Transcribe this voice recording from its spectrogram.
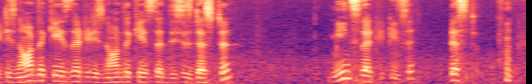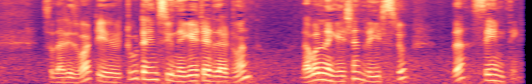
it is not the case that it is not the case that this is duster means that it is a duster so that is what you, two times you negated that one double negation leads to the same thing.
